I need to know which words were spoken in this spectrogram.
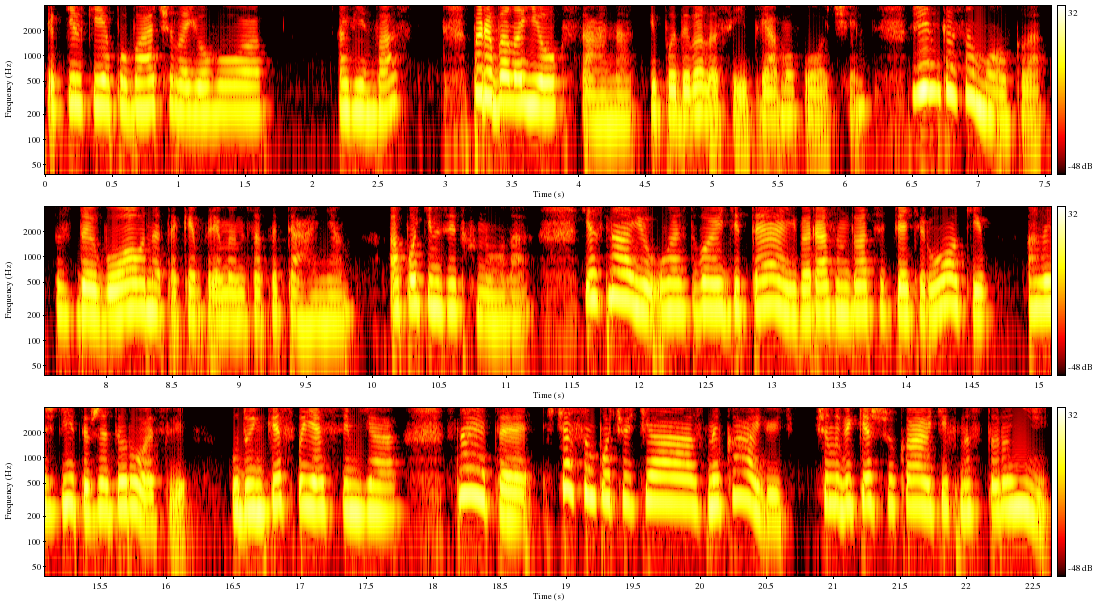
Як тільки я побачила його, а він вас? Перебила її Оксана і подивилася їй прямо в очі. Жінка замовкла, здивована таким прямим запитанням а потім зітхнула. Я знаю, у вас двоє дітей, ви разом 25 років, але ж діти вже дорослі, у доньки своя сім'я. Знаєте, з часом почуття зникають, чоловіки шукають їх на стороні.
